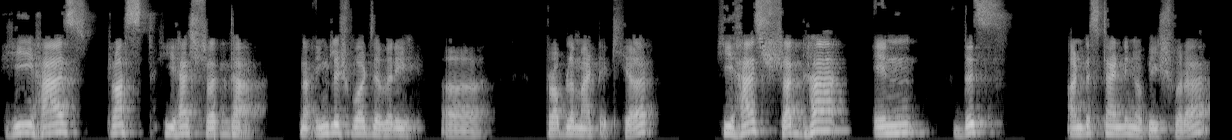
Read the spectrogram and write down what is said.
he has trust, he has shraddha. Now, English words are very uh, problematic here. He has shraddha in this understanding of Ishvara.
